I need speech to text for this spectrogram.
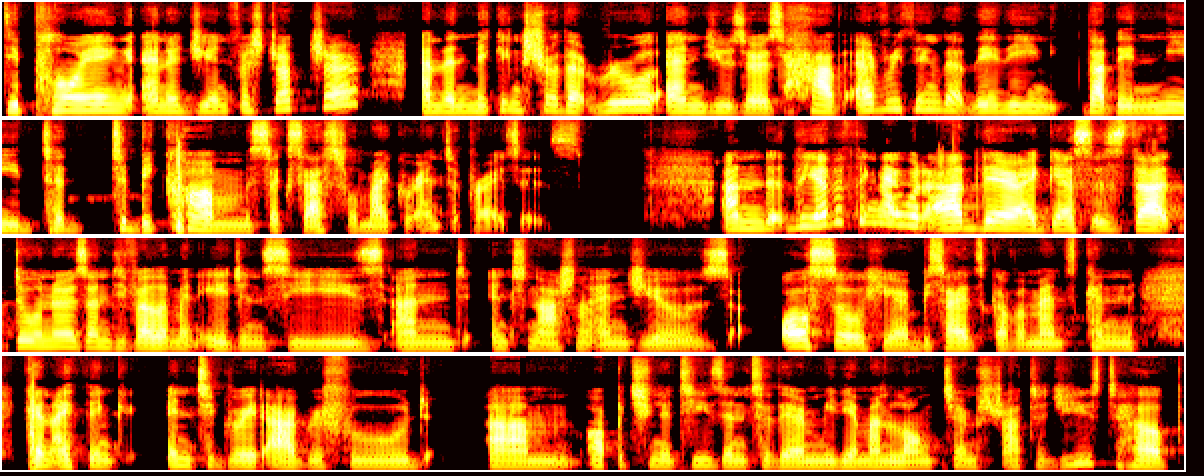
deploying energy infrastructure, and then making sure that rural end users have everything that they need that they need to, to become successful micro enterprises. And the other thing I would add there, I guess, is that donors and development agencies and international NGOs also here, besides governments, can can I think integrate agri-food um, opportunities into their medium and long term strategies to help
